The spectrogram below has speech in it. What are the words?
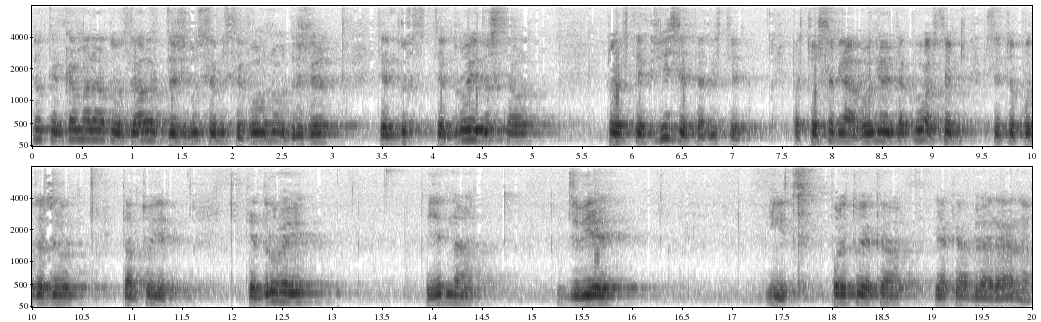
No ten kamarád ho vzal, drž, musel se vohnout, držel, ten, ten druhý dostal, to je v té knize tady, v té, pak to jsem já honil takovou, až jsem se to podařilo, tam to je. Ten druhý, jedna, dvě, nic. Podle toho, jaká, jaká byla rána.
